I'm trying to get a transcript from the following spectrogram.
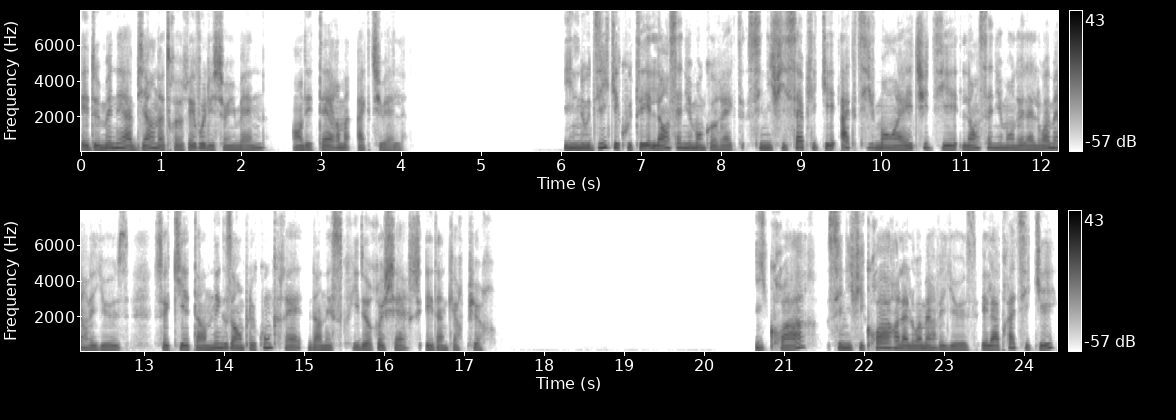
et de mener à bien notre révolution humaine en des termes actuels. Il nous dit qu'écouter l'enseignement correct signifie s'appliquer activement à étudier l'enseignement de la loi merveilleuse, ce qui est un exemple concret d'un esprit de recherche et d'un cœur pur. Y croire signifie croire en la loi merveilleuse et la pratiquer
